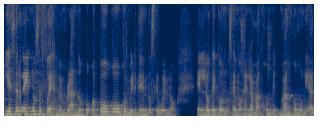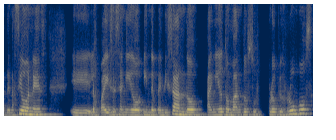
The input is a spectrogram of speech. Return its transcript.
y ese reino se fue desmembrando poco a poco, convirtiéndose, bueno, en lo que conocemos en la mancomunidad de naciones, eh, los países se han ido independizando, han ido tomando sus propios rumbos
